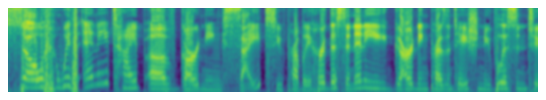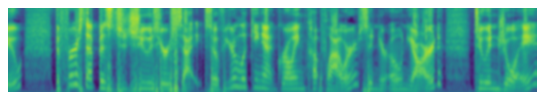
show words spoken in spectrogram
So, with any type of gardening site, you've probably heard this in any gardening presentation you've listened to, the first step is to choose your site. So, if you're looking at growing cut flowers in your own yard to enjoy,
